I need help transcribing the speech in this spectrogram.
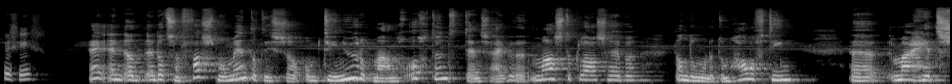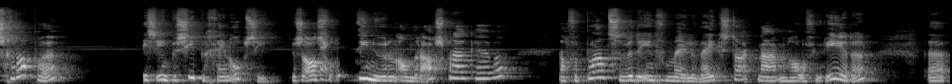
Precies. En dat, en dat is een vast moment. Dat is om tien uur op maandagochtend. Tenzij we masterclass hebben. Dan doen we het om half tien. Uh, maar het schrappen is in principe geen optie. Dus als we om tien uur een andere afspraak hebben. Dan verplaatsen we de informele weekstart naar een half uur eerder. Uh,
